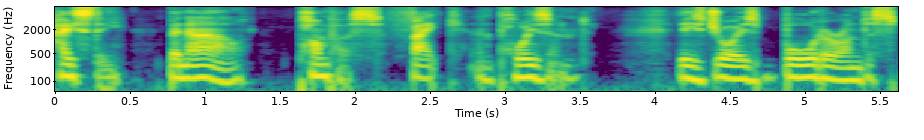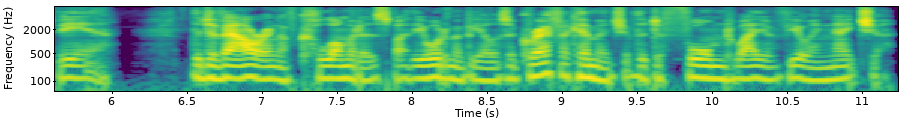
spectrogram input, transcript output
hasty, banal, pompous, fake, and poisoned. These joys border on despair. The devouring of kilometres by the automobile is a graphic image of the deformed way of viewing nature.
